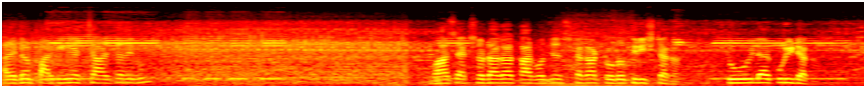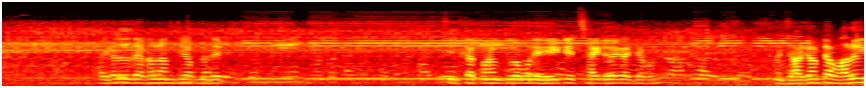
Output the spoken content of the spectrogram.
আর এখানে পার্কিংয়ের চার্জটা দেখুন। বাস একশো টাকা কার পঞ্চাশ টাকা, টোটো তিরিশ টাকা টু হুইলার কুড়ি টাকা। এটা তো দেখালাম যে আপনাদের চিল্কা কনক দুর্গাপুরে হেরিটেজ সাইট হয়ে গেছে এখন। মানে ঝাড়গ্রামটা ভালোই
